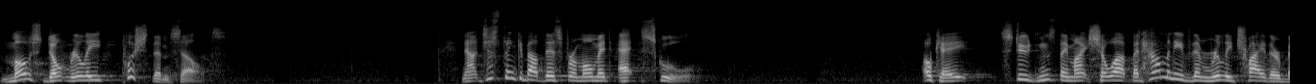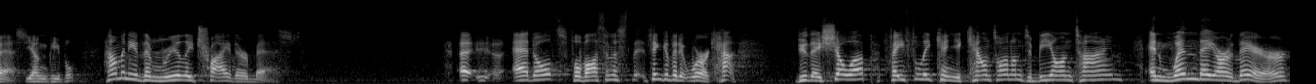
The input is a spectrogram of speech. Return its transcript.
most don't really push themselves. Now, just think about this for a moment at school. Okay, students, they might show up, but how many of them really try their best, young people? How many of them really try their best? Uh, adults, Fulvosinists, think of it at work. How, do they show up faithfully? Can you count on them to be on time? And when they are there,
